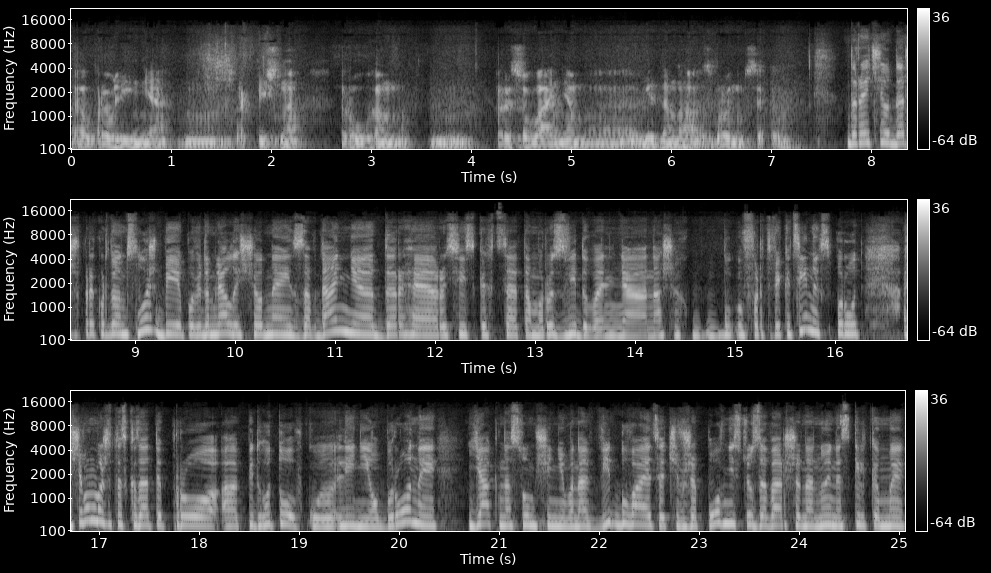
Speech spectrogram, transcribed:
е, управління практично рухом пересуванням е, віддано Збройним силам. До речі, у Держприкордонслужбі повідомляли, що одне із завдань ДРГ російських це там розвідування наших фортифікаційних споруд. А що ви можете сказати про підготовку лінії оборони? Як на Сумщині вона відбувається, чи вже повністю завершена? Ну і наскільки ми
